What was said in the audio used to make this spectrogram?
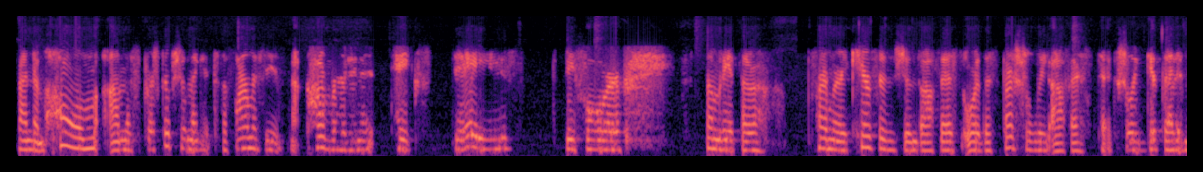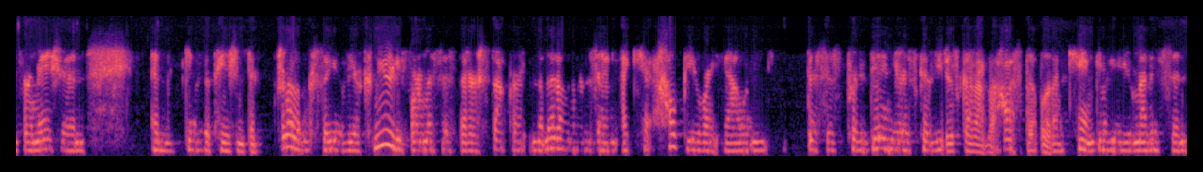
send them home on this prescription. They get to the pharmacy, it's not covered, and it takes days before somebody at the primary care physician's office or the specialty office to actually get that information and give the patient the drug. So you have your community pharmacists that are stuck right in the middle and saying, I can't help you right now. And this is pretty dangerous because you just got out of the hospital and I can't give you your medicine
